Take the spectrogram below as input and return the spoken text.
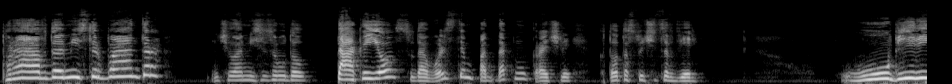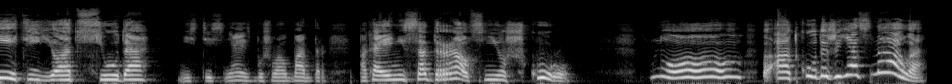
«Правда, мистер Бантер?» — начала миссис Рудл. «Так ее!» — с удовольствием поддакнул Крачли. Кто-то стучится в дверь. «Уберите ее отсюда!» — не стесняясь, бушевал Бантер, пока я не содрал с нее шкуру. «Но откуда же я знала?»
